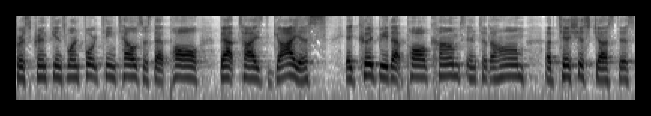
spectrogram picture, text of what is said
1 Corinthians 1:14 tells us that Paul baptized Gaius. It could be that Paul comes into the home of Titius Justus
